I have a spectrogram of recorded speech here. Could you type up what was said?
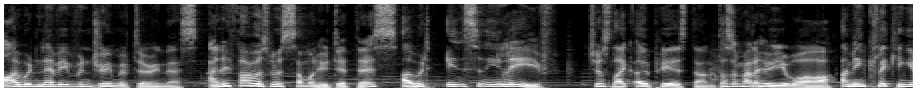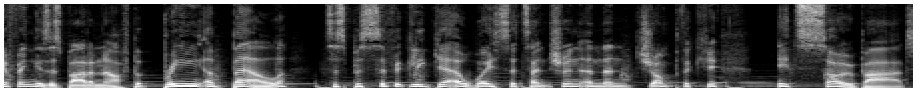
I would never even dream of doing this. And if I was with someone who did this, I would instantly leave just like OP has done. Doesn't matter who you are. I mean, clicking your fingers is bad enough, but bringing a bell to specifically get a waist's attention and then jump the queue, it's so bad.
